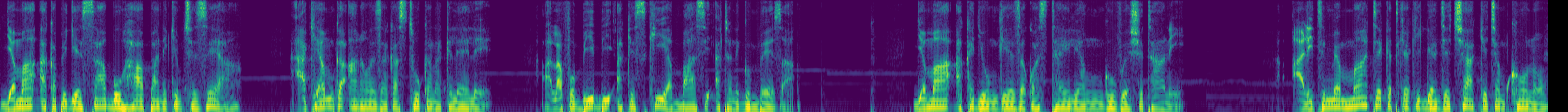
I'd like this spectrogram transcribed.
Jamaa akapiga hesabu, hapa nikimchezea akiamka anaweza akastuka na kelele, alafu bibi akisikia basi atanigombeza. Jamaa akajiongeza kwa staili ya nguvu ya shetani. Alitemea mate katika kiganja chake cha mkono,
